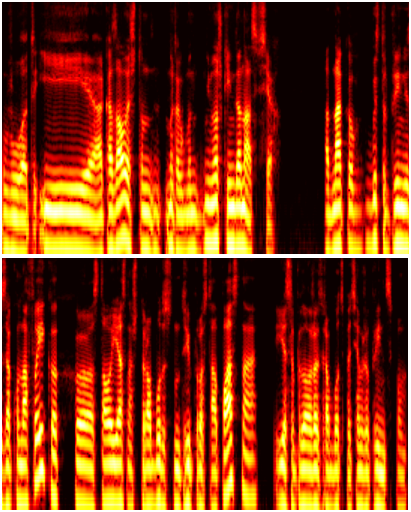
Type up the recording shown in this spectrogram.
Вот. И оказалось, что, ну, как бы немножко не до нас всех. Однако быстро приняли закон о фейках, э, стало ясно, что работать внутри просто опасно, если продолжать работать по тем же принципам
